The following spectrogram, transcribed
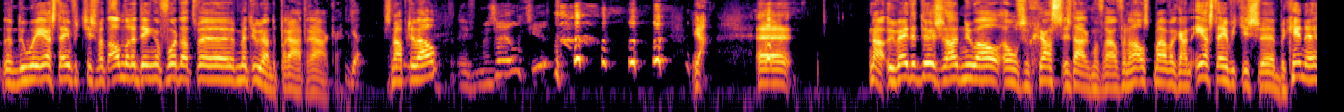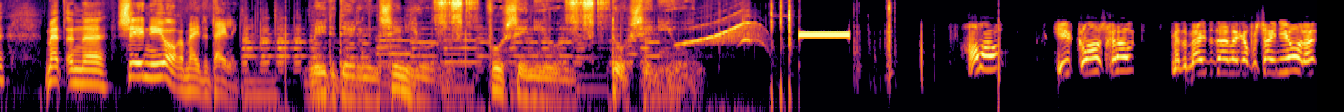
Dan doen we eerst eventjes wat andere dingen voordat we met u aan de praat raken. Ja. Snapt u wel? Even mijn zeiltje. Ja. Eh, nou, u weet het dus nu al. Onze gast is dadelijk mevrouw Van Halst. Maar we gaan eerst eventjes eh, beginnen met een eh seniorenmededeling. Mededelingen senioren. Voor senioren. Door senioren. Hallo, hier Klaas Groot met een mededeling over senioren.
